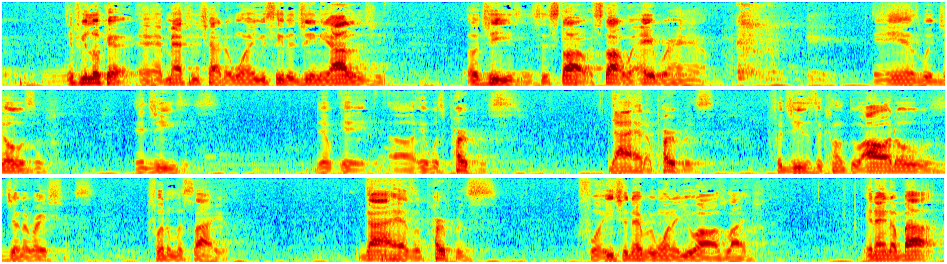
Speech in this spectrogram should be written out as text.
If you look at, at Matthew chapter 1, you see the genealogy of Jesus. It starts start with Abraham and ends with Joseph and Jesus. It, it, uh, it was purpose. God had a purpose for Jesus to come through all those generations for the Messiah. God has a purpose for each and every one of you all's life. It ain't about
